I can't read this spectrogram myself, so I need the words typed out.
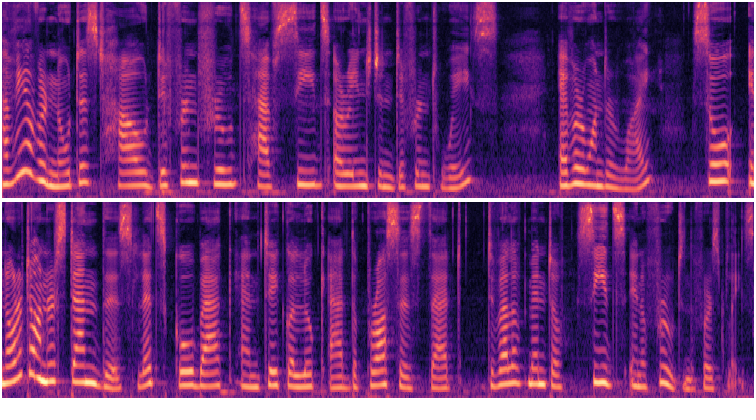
Have you ever noticed how different fruits have seeds arranged in different ways? Ever wonder why? So, in order to understand this, let's go back and take a look at the process that development of seeds in a fruit in the first place.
